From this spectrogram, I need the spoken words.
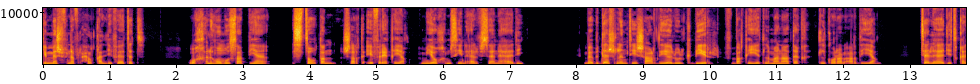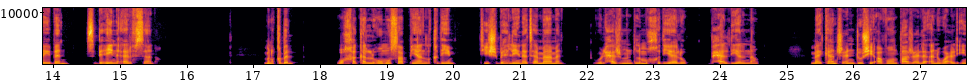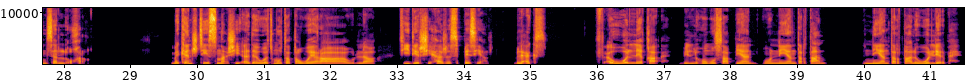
كما شفنا في الحلقة اللي فاتت. واخا الهومو سابيان استوطن شرق إفريقيا 150 ألف سنة هذه ما بداش الانتشار ديالو الكبير في بقية المناطق الكرة الأرضية حتى لهادي تقريبا 70 ألف سنة. من قبل واخا كان الهومو سابيان القديم تيشبه لينا تماما والحجم المخ ديالو بحال ديالنا ما كانش عنده شي avantage على أنواع الإنسان الأخرى. ما كانش تيصنع شي أدوات متطورة ولا تيدير شي حاجة spéciale. بالعكس في أول لقاء بين ال Homo sapiens والنياندرتال النياندرتال هو اللي ربح.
